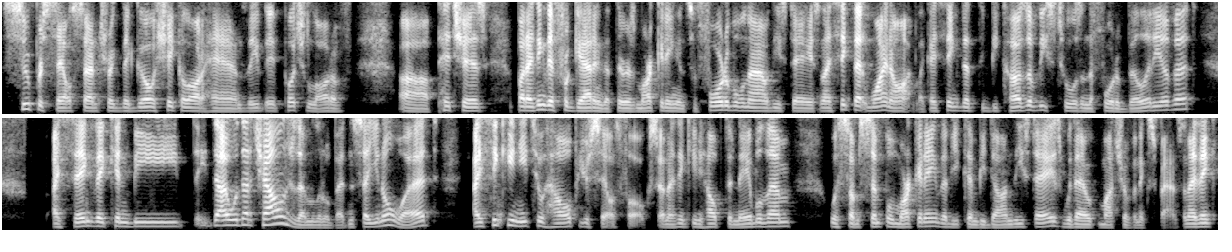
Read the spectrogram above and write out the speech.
super sales-centric. They go shake a lot of hands. They they push a lot of uh, pitches, but I think they're forgetting that there is marketing it's affordable now these days. And I think that why not? Like I think that because of these tools and the affordability of it, I think they can be. I would challenge them a little bit and say, you know what? I think you need to help your sales folks, and I think you help enable them with some simple marketing that you can be done these days without much of an expense. And I think,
